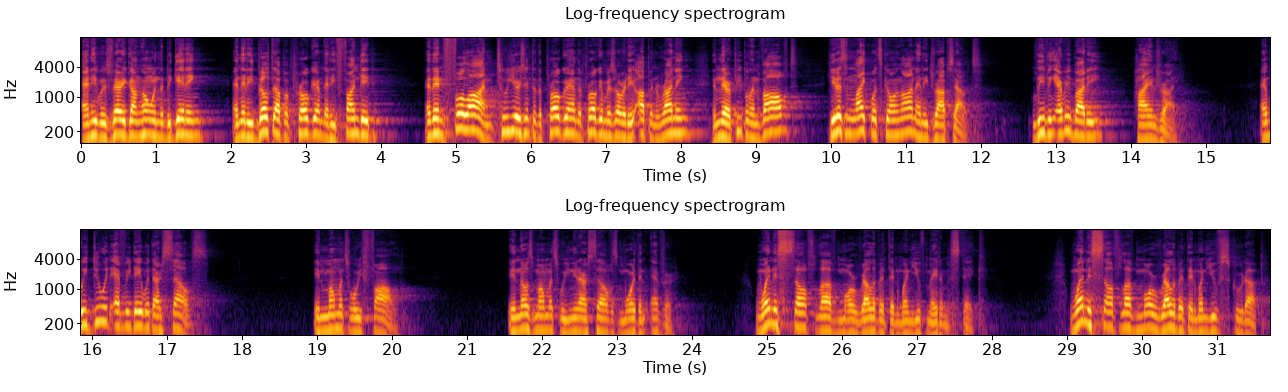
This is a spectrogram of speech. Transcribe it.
And he was very gung ho in the beginning. And then he built up a program that he funded. And then, full on, two years into the program, the program is already up and running, and there are people involved. He doesn't like what's going on, and he drops out, leaving everybody high and dry. And we do it every day with ourselves in moments where we fall. In those moments, we need ourselves more than ever. When is self love more relevant than when you've made a mistake? When is self love more relevant than when you've screwed up?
